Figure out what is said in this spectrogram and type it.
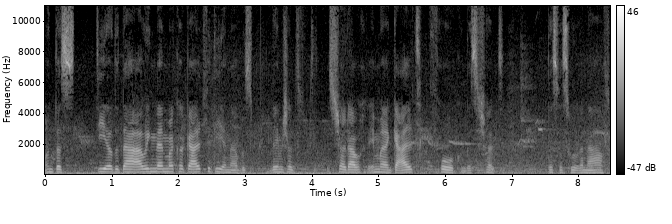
und dass die oder der auch irgendwann mal kein Geld verdienen. Aber das Problem ist halt, es ist halt auch immer eine Geldfrage und das ist halt das, was hure nervt.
